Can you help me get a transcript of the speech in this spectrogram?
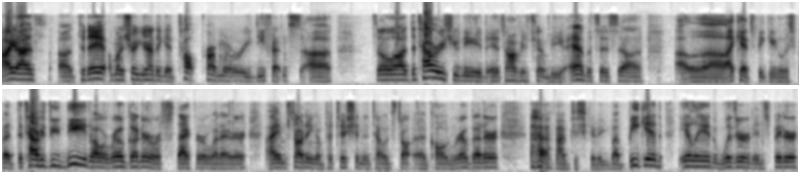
Hi guys, uh, today I'm going to show you how to get top priority defense. Uh, so uh, the towers you need is obviously going to be Amethyst. Uh, uh, I can't speak English, but the towers you need are Railgunner or Sniper or whatever. I am starting a petition until it's uh, called Railgunner. I'm just kidding. But Beacon, Alien, Wizard, and Spitter.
